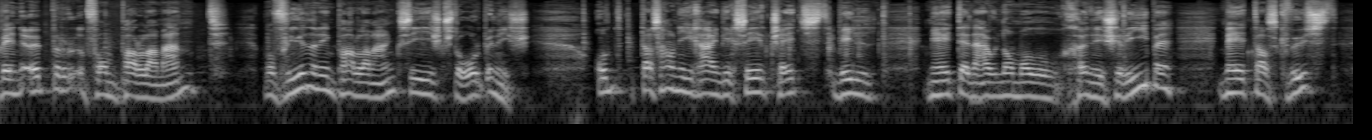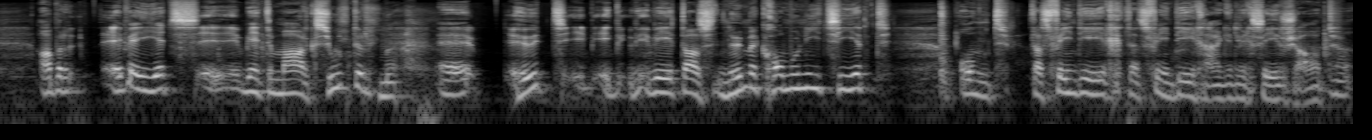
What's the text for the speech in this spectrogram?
wenn jemand vom Parlament, der früher im Parlament war, gestorben ist. Und das habe ich eigentlich sehr geschätzt, weil wir hätten auch noch mal können schreiben, man hat das gewusst. Aber eben jetzt äh, mit dem Mark Sutter, äh, heute wird das nicht mehr kommuniziert und das finde ich, das finde ich eigentlich sehr schade.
